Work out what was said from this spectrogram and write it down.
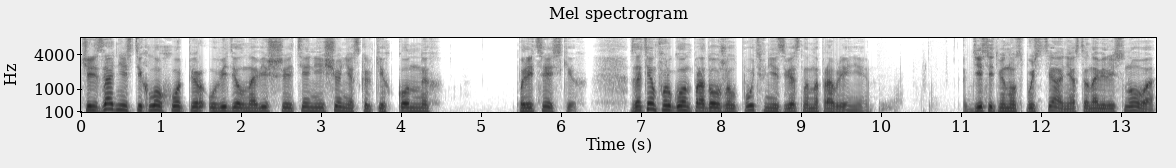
Через заднее стекло Хоппер увидел нависшие тени еще нескольких конных полицейских. Затем фургон продолжил путь в неизвестном направлении. Десять минут спустя они остановились снова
